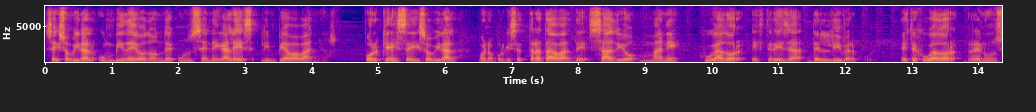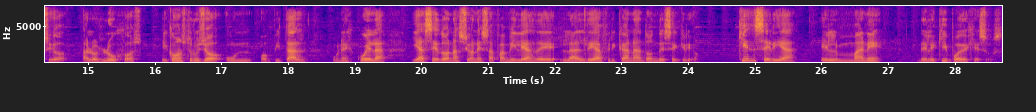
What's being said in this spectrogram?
se hizo viral un video donde un senegalés limpiaba baños. ¿Por qué se hizo viral? Bueno, porque se trataba de Sadio Mané, jugador estrella del Liverpool. Este jugador renunció a los lujos y construyó un hospital, una escuela y hace donaciones a familias de la aldea africana donde se crió. ¿Quién sería el mané del equipo de Jesús?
